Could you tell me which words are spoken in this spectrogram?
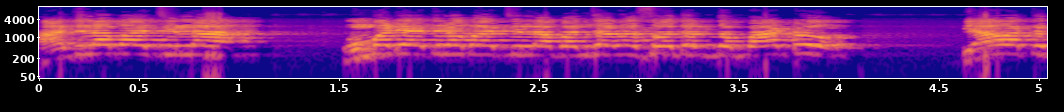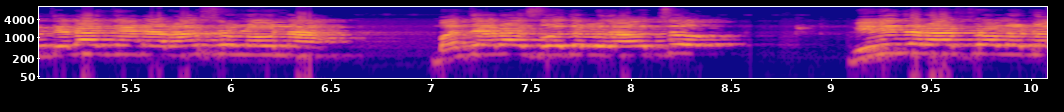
ఆదిలాబాద్ జిల్లా ఉమ్మడి ఆదిలాబాద్ జిల్లా బంజారా సోదరులతో పాటు యావత్ తెలంగాణ రాష్ట్రంలో ఉన్న బంజారా సోదరులు కావచ్చు వివిధ రాష్ట్రాల్లో ఉన్న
